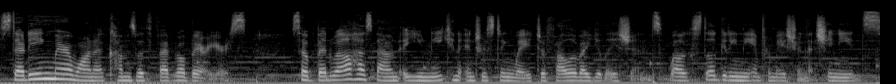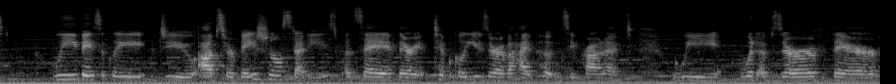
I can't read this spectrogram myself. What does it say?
Studying marijuana comes with federal barriers, so Bidwell has found a unique and interesting way to follow regulations while still getting the information that she needs. We basically do observational studies. Let's say if they're a typical user of a high potency product, we would observe their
